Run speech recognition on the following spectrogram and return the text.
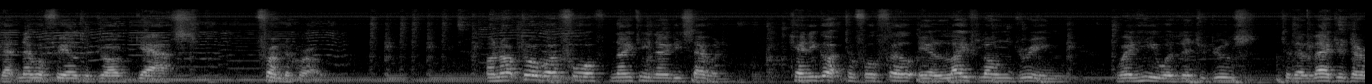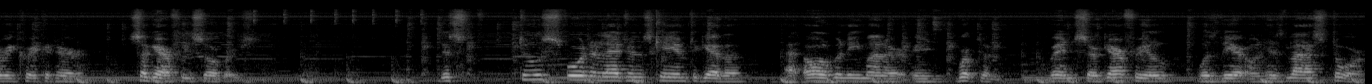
that never failed to draw gas from the crowd. On October 4, 1997, Kenny got to fulfill a lifelong dream when he was introduced to the legendary cricketer Sir Garfield Sobers. The two sporting legends came together at Albany Manor in Brooklyn when Sir Garfield was there on his last tour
